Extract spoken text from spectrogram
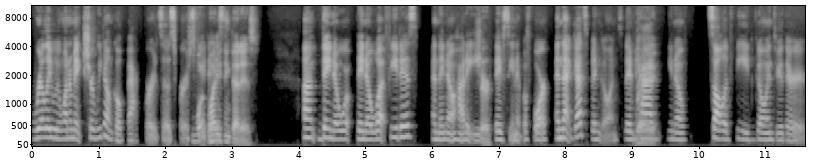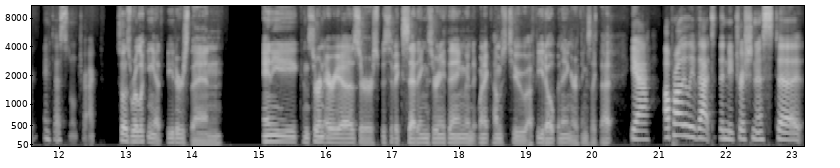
really, we want to make sure we don't go backwards those first few days. why do you think that is? Um, they know what they know what feed is and they know how to eat. Sure. They've seen it before, and that gut's been going. So they've Right. had you know solid feed going through their intestinal tract. So as we're looking at feeders, then any concern areas or specific settings or anything when, when it comes to a feed opening or things like that? Yeah, I'll probably leave that to the nutritionist to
